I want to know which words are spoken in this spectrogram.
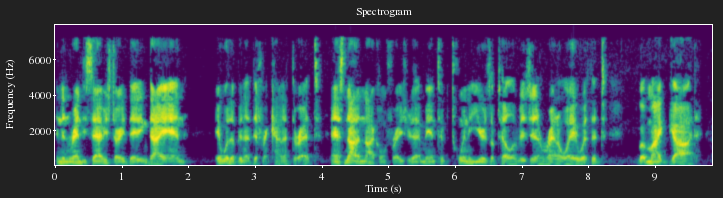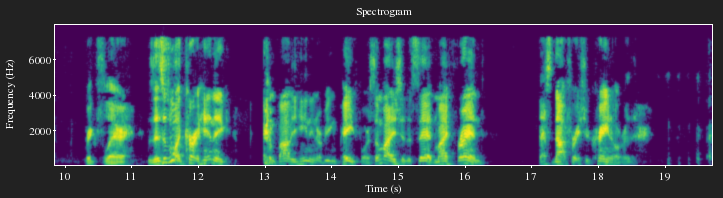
and then Randy Savage started dating Diane, it would have been a different kind of threat. And it's not a knock on Frasier. That man took 20 years of television and ran away with it. But my God, Ric Flair. This is what Curt Hennig and Bobby Heenan are being paid for. Somebody should have said, my friend, that's not Frasier Crane over there.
